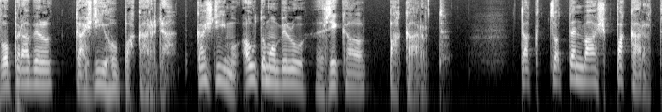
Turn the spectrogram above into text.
opravil každýho Pakarda. Každýmu automobilu říkal Pakard. Tak co ten váš Pakard?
